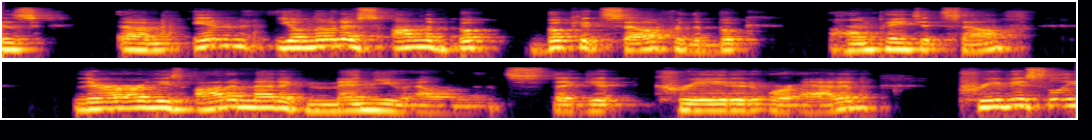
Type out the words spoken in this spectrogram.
is Um, in, you'll notice on the book, book itself or the book homepage itself, there are these automatic menu elements that get created or added. Previously,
